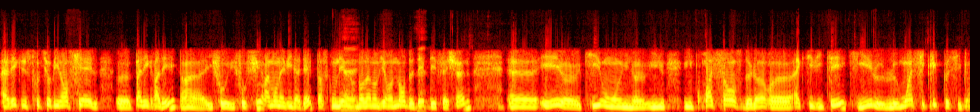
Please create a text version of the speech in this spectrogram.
avec une structure bilancielle euh, pas dégradée. Hein. Il faut il faut fuir à mon avis la dette parce qu'on est dans un environnement de dette deflation euh, et euh, qui ont une, une, une, croissance de leur euh, activité qui est le, le, moins cyclique possible.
